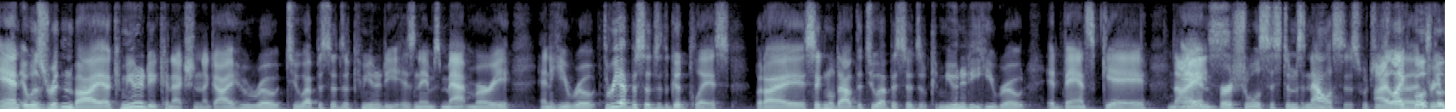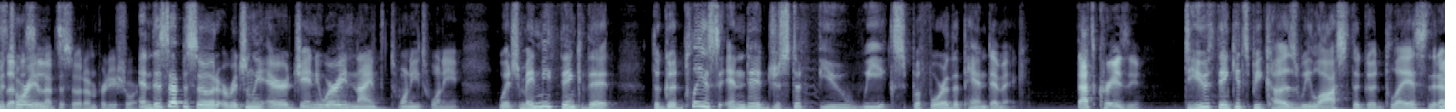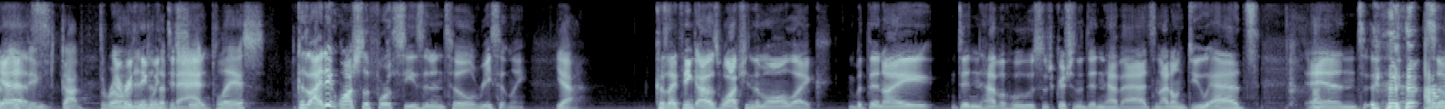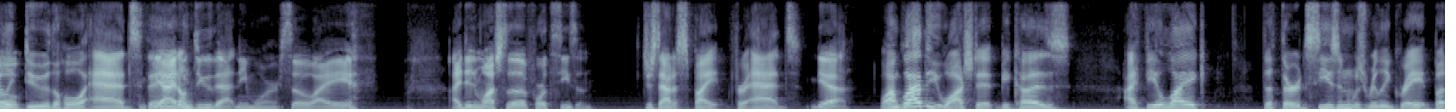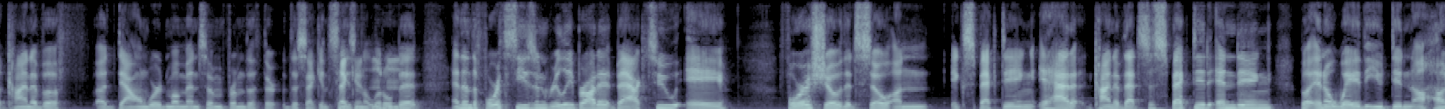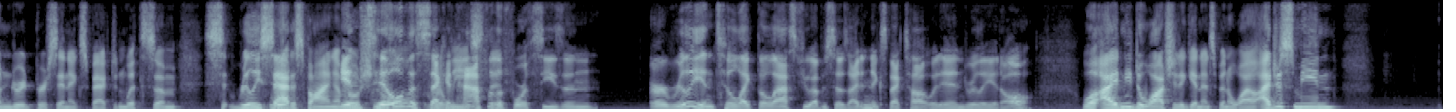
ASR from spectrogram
And it was written by a Community Connection, a guy who wrote two episodes of Community. His name's Matt Murray, and he wrote three episodes of The Good Place. But I signaled out the two episodes of Community he wrote, Advanced Gay and Virtual Systems Analysis, which is I like the both Dreamatorium episode, I'm pretty sure. And this episode originally aired January 9th, 2020, which made me think that The Good Place ended just a few weeks before the pandemic. That's crazy. Do you think it's because we lost the good place that Yes. everything got thrown Everything into the bad shit. place? Because I didn't watch the fourth season until recently. Yeah. Because I think I was watching them all, like, but then I didn't have a Hulu subscription that didn't have ads, and I don't do ads. And I don't really do the whole ads thing. Yeah, I don't do that anymore. So I, I didn't watch the fourth season. just out of spite for ads. Yeah. Well, I'm glad that you watched it because I feel like the third season was really great, but kind of a, a downward momentum from the thir- the second season Second, a little mhm. bit, and then the fourth season really brought it back to a for a show that's so unexpecting. It had kind of that suspected ending, but in a way that you didn't hundred percent expect, and with some s- really satisfying emotional. until the second half of the fourth season, or really until like the last few episodes, I didn't expect how it would end really at all. Well, I need to watch it again. It's been a while. I just mean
